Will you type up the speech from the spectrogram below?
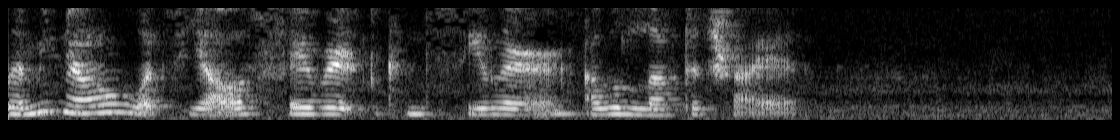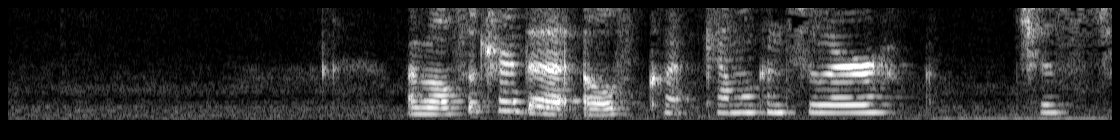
Let me know what's y'all's favorite concealer. I would love to try it. I've also tried the e.l.f. Camo Concealer. Just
